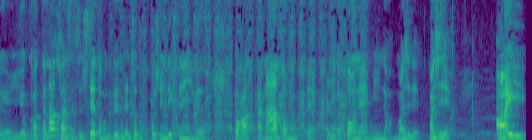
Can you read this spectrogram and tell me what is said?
う。よかったな解説してと思って全然ちょっと更新できてないんやけどよかったなと思って。ありがとうねみんな。マジで。マジで。愛。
